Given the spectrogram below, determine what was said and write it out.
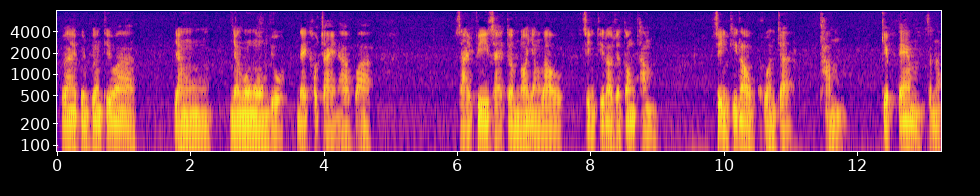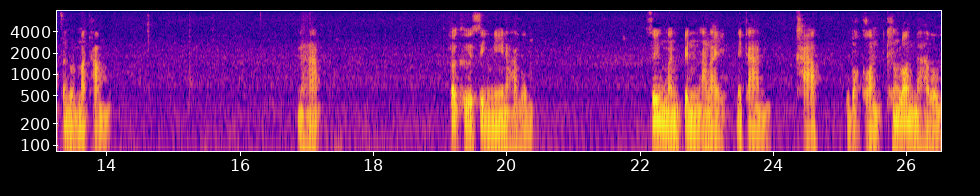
เพื่อให้เพื่อนๆที่ว่ายัง ยังงงๆอยู่ได้เข้าใจนะครับว่า สายฟรีสายเติมน้อยอย่างเรา สิ่งที่เราจะต้องทำสิ่งที่เราควรจะทำเก็บแต้มสนับสนุนมาทำนะครับ ก็คือสิ่งนี้นะครับผม ซึ่งมันเป็นอะไรในการคราฟอุปกรณ์เครื่องร่อนนะครับผม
